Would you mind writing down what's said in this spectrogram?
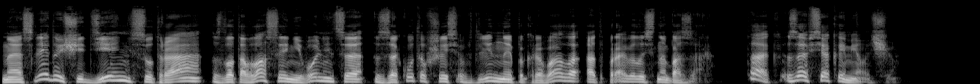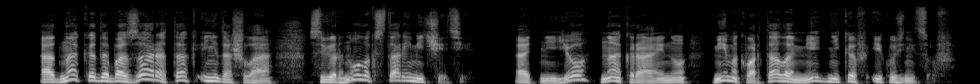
На следующий день с утра златовласая невольница, закутавшись в длинное покрывало, отправилась на базар. Так, за всякой мелочью. Однако до базара так и не дошла, свернула к старой мечети. От нее на окраину, мимо квартала медников и кузнецов.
